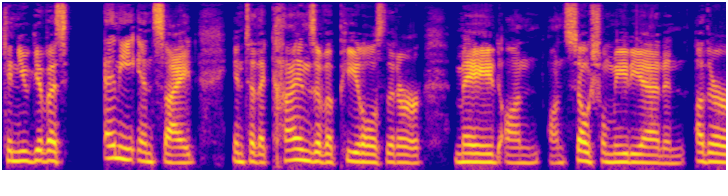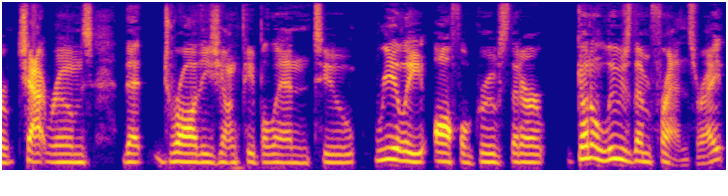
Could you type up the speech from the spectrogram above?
can you give us any insight into the kinds of appeals that are made on on social media and in other chat rooms that draw these young people in to really awful groups that are gonna lose them friends, right?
